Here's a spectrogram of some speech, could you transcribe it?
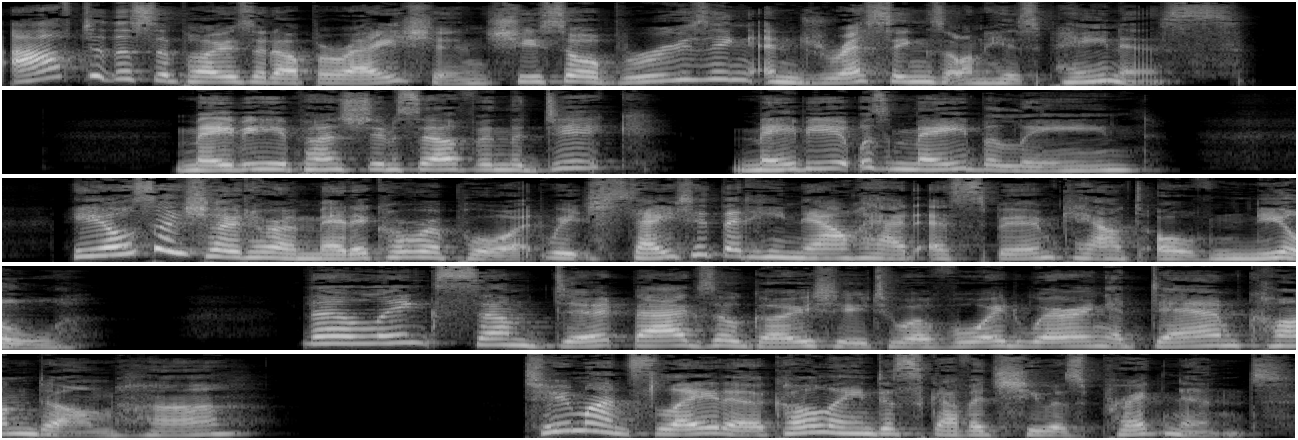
After the supposed operation, she saw bruising and dressings on his penis. Maybe he punched himself in the dick. Maybe it was Maybelline. He also showed her a medical report which stated that he now had a sperm count of nil. The links some dirtbags will go to to avoid wearing a damn condom, huh? Two months later, Colleen discovered she was pregnant.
